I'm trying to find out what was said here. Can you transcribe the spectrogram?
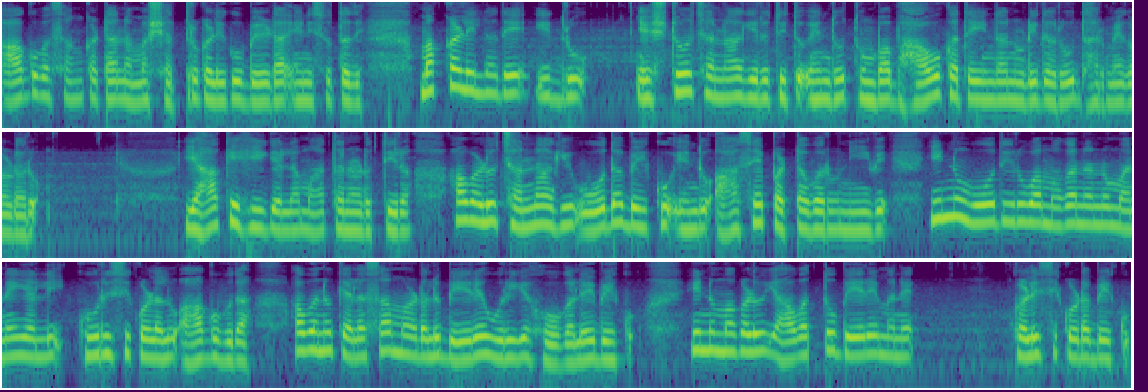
ಆಗುವ ಸಂಕಟ ನಮ್ಮ ಶತ್ರುಗಳಿಗೂ ಬೇಡ ಎನಿಸುತ್ತದೆ. ಮಕ್ಕಳಿಲ್ಲದೆ ಇದ್ದರೂ ಎಷ್ಟೋ ಚೆನ್ನಾಗಿರುತ್ತಿತ್ತು ಎಂದು ತುಂಬ ಭಾವುಕತೆಯಿಂದ ನುಡಿದರು ಧರ್ಮೇಗೌಡರು. ಯಾಕೆ ಹೀಗೆಲ್ಲ ಮಾತನಾಡುತ್ತೀರಾ? ಅವಳು ಚೆನ್ನಾಗಿ ಓದಬೇಕು ಎಂದು ಆಸೆ ಪಟ್ಟವರು ನೀವೇ. ಇನ್ನು ಓದಿರುವ ಮಗನನ್ನು ಮನೆಯಲ್ಲಿ ಕೂರಿಸಿಕೊಳ್ಳಲು ಆಗುವುದಾ? ಅವನು ಕೆಲಸ ಮಾಡಲು ಬೇರೆ ಊರಿಗೆ ಹೋಗಲೇಬೇಕು. ಇನ್ನು ಮಗಳು ಯಾವತ್ತೂ ಬೇರೆ ಮನೆ ಕಳಿಸಿಕೊಡಬೇಕು.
